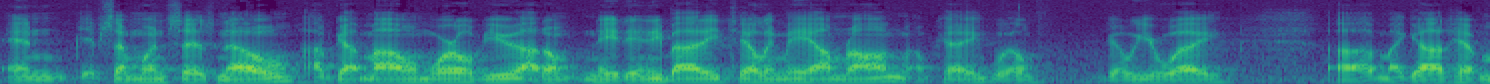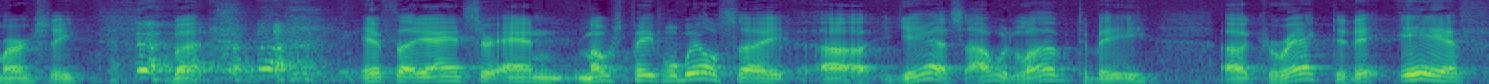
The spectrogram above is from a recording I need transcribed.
And if someone says, no, I've got my own worldview, I don't need anybody telling me I'm wrong, okay, well, go your way. Uh, may God have mercy. But if they answer, and most people will say, uh, yes, I would love to be uh, corrected if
